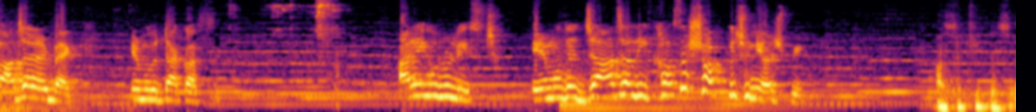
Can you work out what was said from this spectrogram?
বাজারের ব্যাগ এর মধ্যে টাকা আছে। আর এই হলো লিস্ট এর মধ্যে যা যা লেখা আছে সবকিছু নিয়ে আসবি। আচ্ছা ঠিক আছে।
